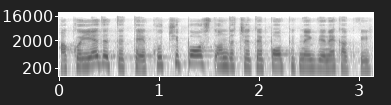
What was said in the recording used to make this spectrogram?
Ako jedete tekući post, onda ćete popiti negdje nekakvih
